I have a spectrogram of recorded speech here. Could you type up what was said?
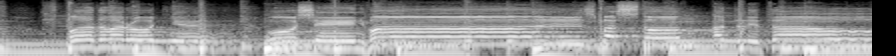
в подворотне Осень вальс бастон отлетал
